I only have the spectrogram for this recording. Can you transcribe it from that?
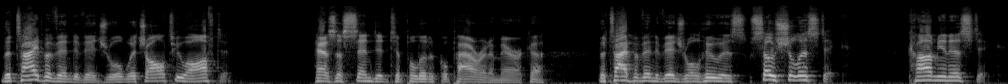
the type of individual which all too often has ascended to political power in America, the type of individual who is socialistic, communistic,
